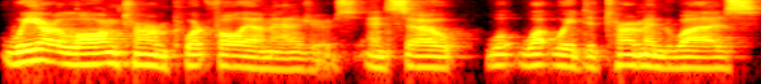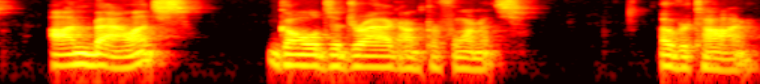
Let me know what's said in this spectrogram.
We are long term portfolio managers, and so what we determined was on balance, gold's a drag on performance over time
